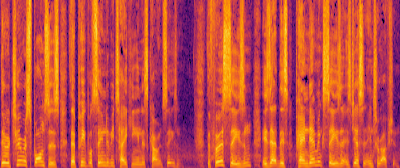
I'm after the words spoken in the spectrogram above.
There are two responses that people seem to be taking in this current season. The first season is that this pandemic season is just an interruption.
